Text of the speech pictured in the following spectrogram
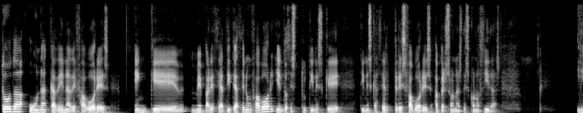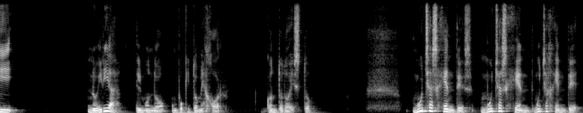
toda una cadena de favores en que me parece a ti te hacen un favor y entonces tú tienes que tienes que hacer tres favores a personas desconocidas. ¿Y no iría el mundo un poquito mejor con todo esto? Muchas gentes, muchas mucha gente,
